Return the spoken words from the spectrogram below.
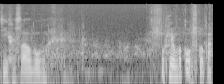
тихо, слава богу. Ух, рыбаков сколько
